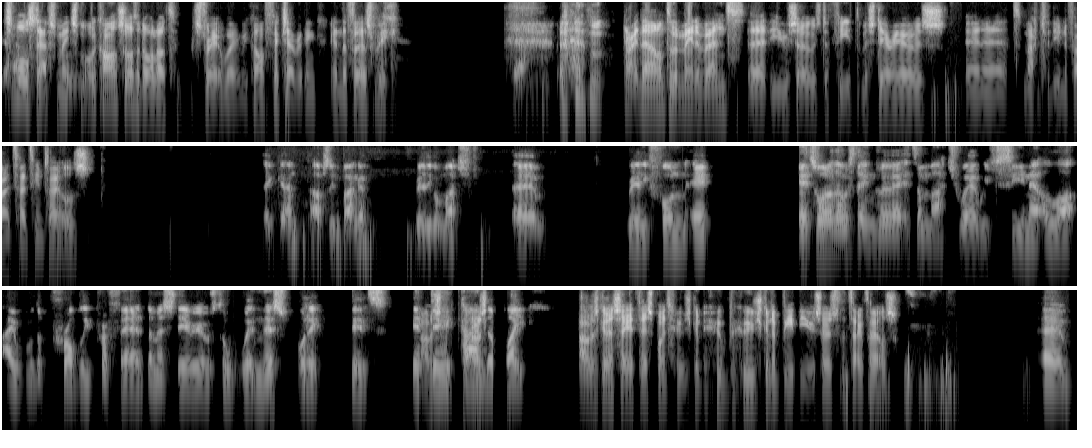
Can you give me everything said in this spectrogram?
Yeah. Small steps, mate. Small, we can't sort it all out straight away. We can't fix everything in the first week. Yeah. Um, right now, on to the main event. Uh, the Usos defeated the Mysterios in a match for the Unified Tag Team titles. again, absolute banger. Really good match. Um, really fun. It it's one of those things where it's a match where we've seen it a lot. I would have probably preferred the Mysterios to win this, but it did it was- did kind was- of like I was going to say at this point, who's going to, who who's going to beat the Usos for the tag titles? um,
